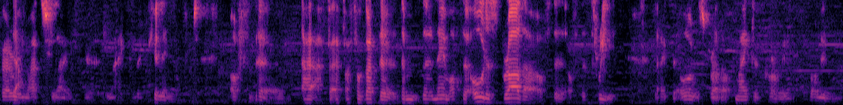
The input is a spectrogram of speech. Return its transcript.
very yeah. much like uh, like the killing of I, forgot the, name of the oldest brother of the three, like the oldest brother of Michael Corleone.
